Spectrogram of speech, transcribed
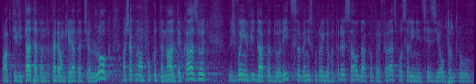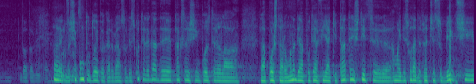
activitatea pentru care au închiriat acel loc, așa cum am făcut în alte cazuri. Deci vă invit, dacă doriți, să veniți cu un proiect de hotărâre sau, dacă preferați, pot să-l inițiez eu pentru data viitoare. În regulă. Și Mulțumesc. punctul 2 pe care vreau să-l discut e legat de taxele și impozitele la, la poșta română de a putea fi achitate. Știți, am mai discutat despre acest subiect și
